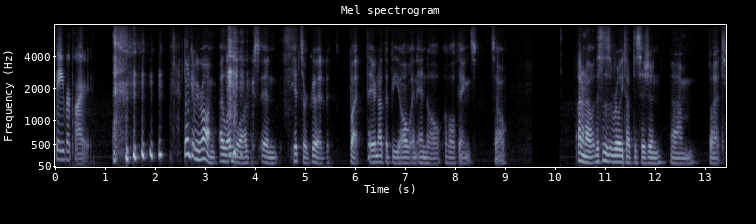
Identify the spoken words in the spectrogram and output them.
favorite part. don't get me wrong, I love walks and hits are good, but they are not the be all and end all of all things. So I don't know. This is a really tough decision, um, but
